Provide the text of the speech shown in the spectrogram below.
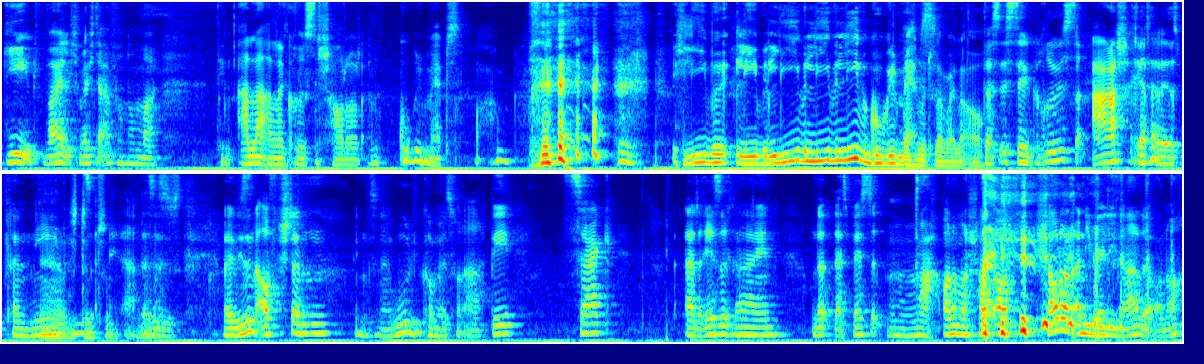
geht, weil ich möchte einfach nochmal den aller, allergrößten Shoutout an Google Maps machen. ich liebe, liebe, liebe, liebe, liebe Google Ich Maps. mittlerweile auch. Das ist der größte Arschretter des Planeten. Ja, das stimmt schon. Ja, das ist es. Weil wir sind aufgestanden, denken na gut, wir kommen jetzt von A nach B, zack, Adresse rein. Und das, Beste, auch nochmal Shoutout, Shoutout an die Berlinade auch noch.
